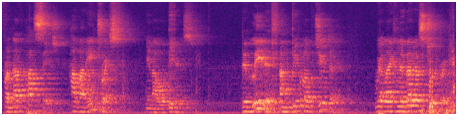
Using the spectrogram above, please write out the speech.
from that passage have an interest in our obedience. The leaders and people of Judah were like rebellious children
